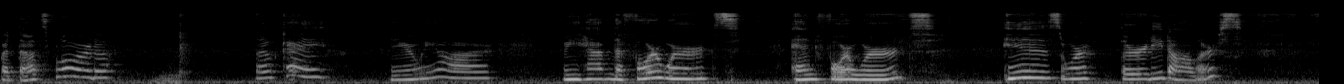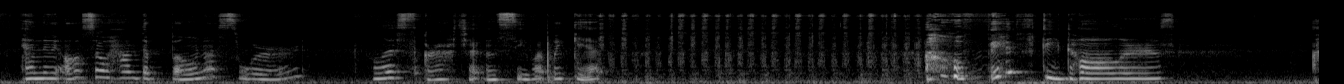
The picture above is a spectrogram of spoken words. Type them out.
but that's Florida. Okay, there we are. We have the four words, and four words is worth $30. And then we also have the bonus word, Let's scratch it and see what we get. Oh, $50. I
